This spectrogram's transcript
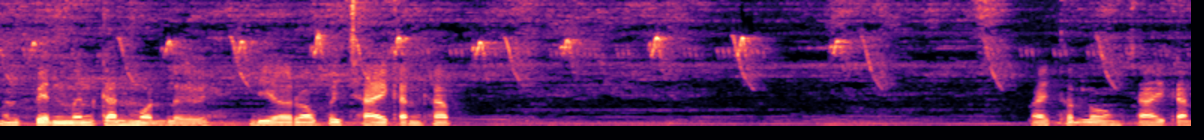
มันเป็นเหมือนกันหมดเลย เดี๋ยวเราไปใช้กันครับ ไปทดลองใช้กัน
